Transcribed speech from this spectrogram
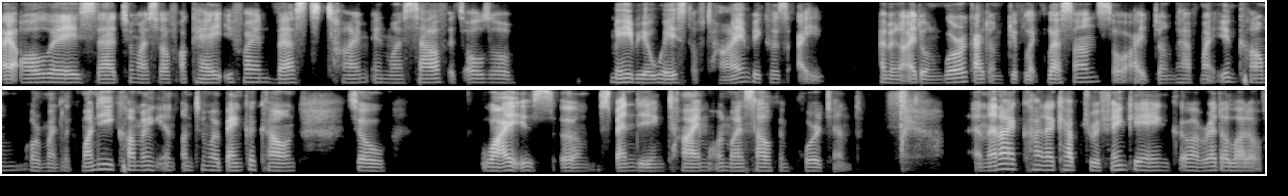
I always said to myself, okay, if I invest time in myself, it's also maybe a waste of time because I I mean I don't work, I don't give like lessons, so I don't have my income or my like money coming in onto my bank account. So why is um, spending time on myself important? And then I kind of kept rethinking, uh, read a lot of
